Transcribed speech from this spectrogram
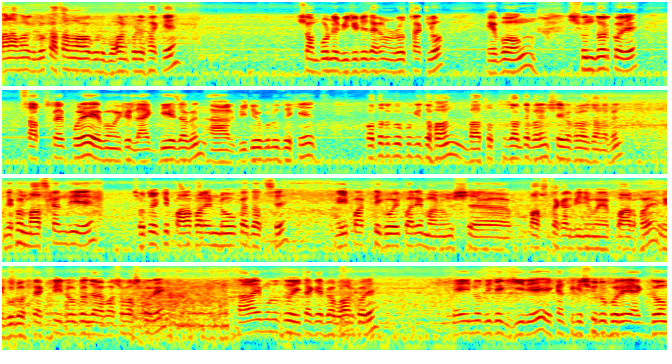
মালামালগুলো, কাঁচামালগুলো বহন করে থাকে। সম্পূর্ণ ভিডিওটি দেখার অনুরোধ থাকল এবং সুন্দর করে সাবস্ক্রাইব করে এবং একটি লাইক দিয়ে যাবেন আর ভিডিওগুলো দেখে কতটুকু উপকৃত হন বা তথ্য জানতে পারেন সেই ব্যাপারেও জানাবেন। দেখুন, মাঝখান দিয়ে ছোট একটি পারাপারের নৌকা যাচ্ছে। এই পার থেকে ওই পারে মানুষ পাঁচ টাকার বিনিময়ে পার হয়। এগুলো ফ্যাক্টরির লোকজন যারা বসবাস করে, তারাই মূলত এইটাকে ব্যবহার করে। এই নদীকে ঘিরে এখান থেকে শুরু করে একদম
